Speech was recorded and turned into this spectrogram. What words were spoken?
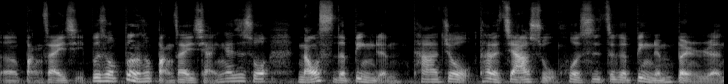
呃绑在一起，不是说不能说绑在一起啊，应该是说脑死的病人，他就他的家属或者是这个病人本人，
